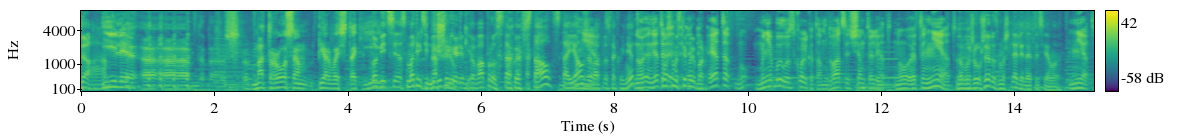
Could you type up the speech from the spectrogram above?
да. или э, э, матросом первой статьи Но ведь, э, смотрите, перед Игорем вопрос такой встал, стоял же вопрос такой, нет? Ну, это, ну, в смысле, выбор. Это, ну, мне было сколько там, 20 с чем-то лет. Ну, это нет. Но вы же уже размышляли на эту тему. Нет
